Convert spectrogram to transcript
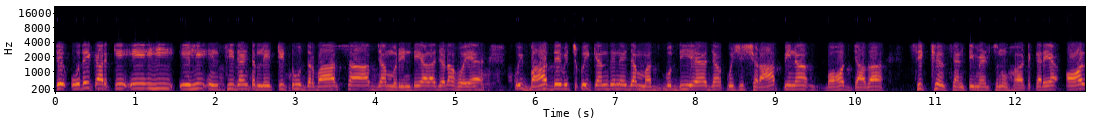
ਤੇ ਉਹਦੇ ਕਰਕੇ ਇਹ ਹੀ, ਇਹ incident related to Darbar Sahib ਜਾਂ ਮੁਰਿੰਡੇ ਵਾਲਾ ਜਿਹੜਾ ਹੋਇਆ ਕੋਈ ਬਾਅਦ ਦੇ ਵਿੱਚ ਕੋਈ ਕਹਿੰਦੇ ਨੇ ਜਾਂ ਮਦਬੁੱਧੀ ਹੈ ਜਾਂ ਕੁਝ ਸ਼ਰਾਬ ਪੀਣਾ ਬਹੁਤ ਜ਼ਿਆਦਾ ਸਿੱਖ ਸੈਂਟੀਮੈਂਟਸ ਨੂੰ ਹਰਟ ਕਰਿਆ। ਆਲ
